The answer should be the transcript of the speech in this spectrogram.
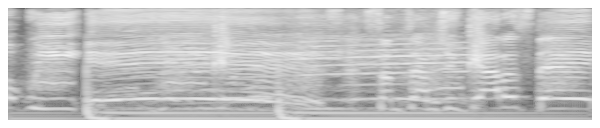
what we is. Sometimes you gotta stay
